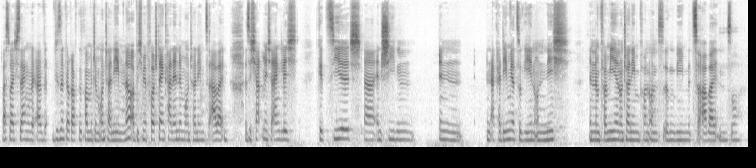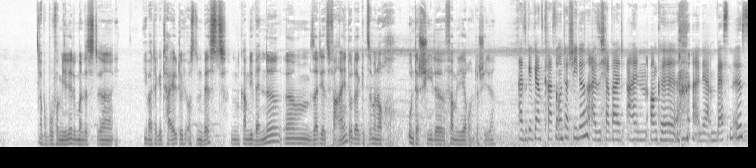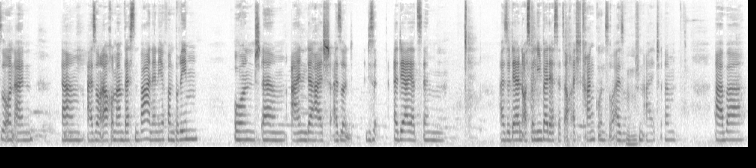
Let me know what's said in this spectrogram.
was wollte ich sagen, äh, wie sind wir darauf gekommen mit dem Unternehmen, ne? ob ich mir vorstellen kann, in einem Unternehmen zu arbeiten. Also ich habe mich eigentlich gezielt äh, entschieden, in, in Akademie zu gehen und nicht in einem Familienunternehmen von uns irgendwie mitzuarbeiten. So. Apropos Familie, du meintest, äh, ihr wart ja geteilt durch Ost und West, dann kam die Wende. Ähm, seid ihr jetzt vereint oder gibt es immer noch Unterschiede, familiäre Unterschiede? Also es gibt ganz krasse Unterschiede. Also ich habe halt einen Onkel, der im Westen ist und einen, ähm, also auch immer im Westen war, in der Nähe von Bremen. Und ähm, einen, der halt, also diese, äh, der jetzt im, also der in Ostberlin war, der ist jetzt auch echt krank und so, also mhm. schon alt. Ähm, aber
